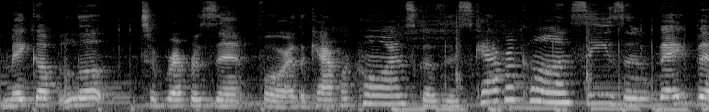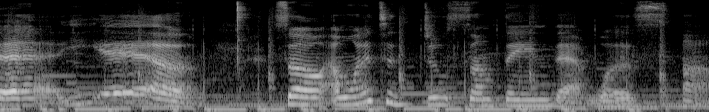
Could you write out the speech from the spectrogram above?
makeup look to represent for the Capricorns because it's Capricorn season, baby. Yeah. So I wanted to do something that was uh,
